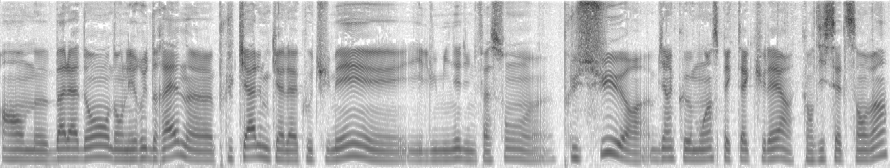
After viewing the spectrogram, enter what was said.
en me baladant dans les rues de Rennes, euh, plus calme qu'à l'accoutumée, illuminé d'une façon euh, plus sûre, bien que moins spectaculaire qu'en 1720,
